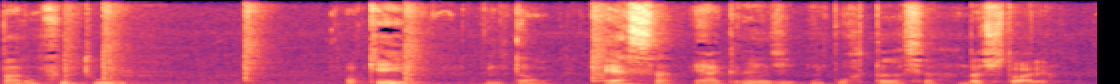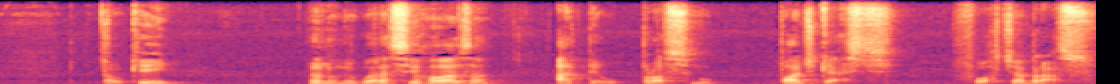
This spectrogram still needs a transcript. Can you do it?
para um futuro. Ok? Então, essa é a grande importância da história. Tá ok? Meu nome é Guaraci Rosa. Até o próximo podcast. Forte abraço.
